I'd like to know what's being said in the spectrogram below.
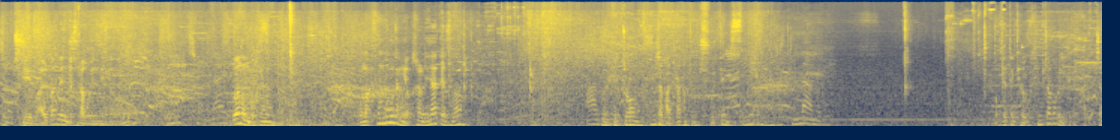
그렇지, 말도 안 되는 짓을 하고 있네요. 이거는 뭐 그냥, 워낙 선동장 역할을 해야 돼서. 이렇게 좀 혼자 맞다가 좀 죽을 땐 있습니다. 어쨌든 결국 팀적으로 이득을 봤죠.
